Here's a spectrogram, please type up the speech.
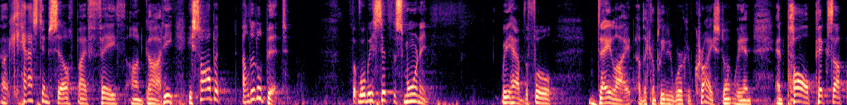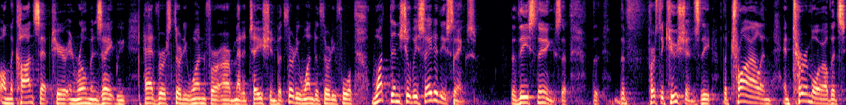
uh, cast himself by faith on God. He, he saw but a little bit. But where we sit this morning, we have the full daylight of the completed work of Christ, don't we? And, and Paul picks up on the concept here in Romans 8. We had verse 31 for our meditation, but 31 to 34. What then shall we say to these things? The, these things, the, the, the persecutions, the, the trial and, and turmoil that's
